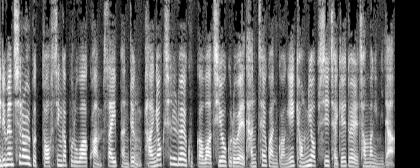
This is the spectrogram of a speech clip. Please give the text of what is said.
이르면 7월부터 싱가포르와 괌, 사이판 등 방역 신뢰 국가와 지역으로의 단체 관광이 격리 없이 재개될 전망입니다.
